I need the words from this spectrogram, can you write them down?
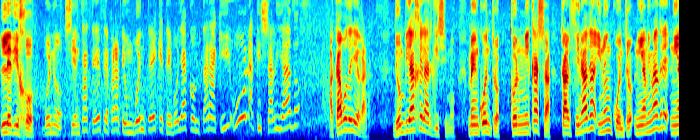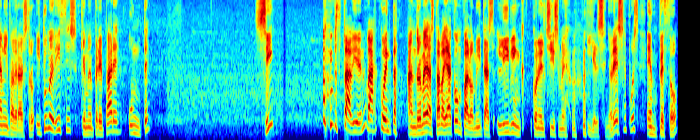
le dijo, bueno, siéntate, prepárate un buen té que te voy a contar aquí. ¡Uh, la que se ha liado! Acabo de llegar de un viaje larguísimo. Me encuentro con mi casa calcinada y no encuentro ni a mi madre ni a mi padrastro. Y tú me dices que me prepare un té. ¿Sí? Está bien, va, cuenta. Andrómeda estaba ya con palomitas, living con el chisme. Y el señor ese, pues, empezó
